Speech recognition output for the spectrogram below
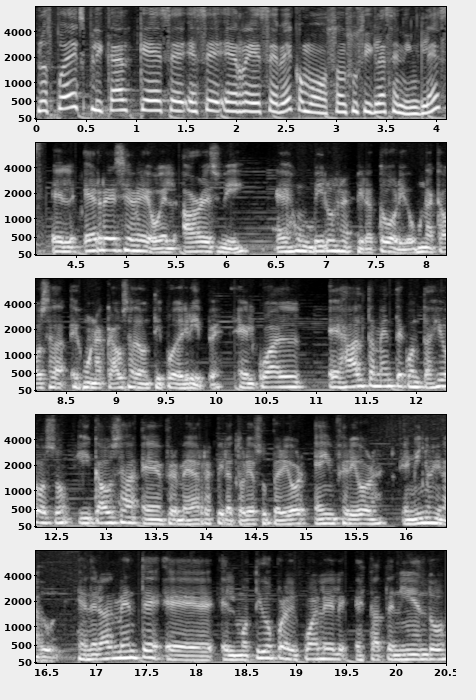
¿Nos puede explicar qué es ese RSV, como son sus siglas en inglés? El RSV o el RSV es un virus respiratorio, una causa, es una causa de un tipo de gripe, el cual es altamente contagioso y causa enfermedad respiratoria superior e inferior en niños y en adultos. Generalmente eh, el motivo por el cual él está teniendo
